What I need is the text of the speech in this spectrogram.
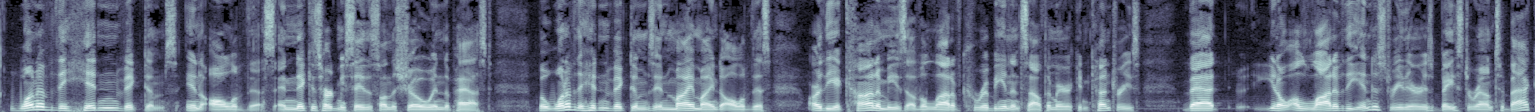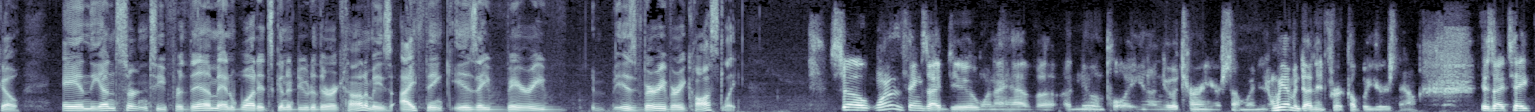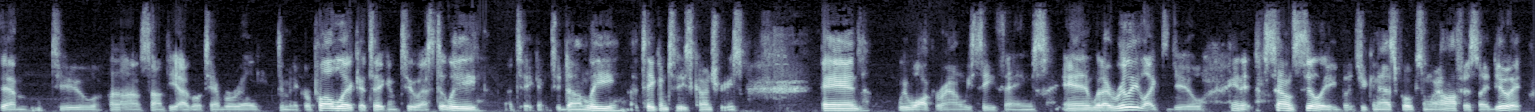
one of the hidden victims in all of this. And Nick has heard me say this on the show in the past. But one of the hidden victims in my mind to all of this are the economies of a lot of Caribbean and South American countries that you know a lot of the industry there is based around tobacco and the uncertainty for them and what it's going to do to their economies I think is a very is very very costly. So one of the things I do when I have a, a, new employee, you know, a new attorney or someone, and we haven't done it for a couple years now, is I take them to uh, Santiago, Tamboril, Dominican Republic. I take them to Esteli. I take them to Danlí. I take them to these countries, and we walk around, we see things. And what I really like to do, and it sounds silly, but you can ask folks in my office, I do it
